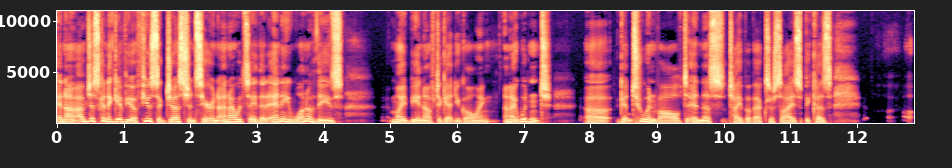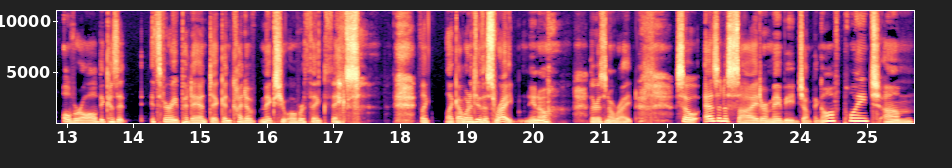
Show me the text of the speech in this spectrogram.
And I'm just going to give you a few suggestions here. And, and I would say that any one of these might be enough to get you going. And I wouldn't uh, get too involved in this type of exercise because uh, overall, because it it's very pedantic and kind of makes you overthink things. like like I want to do this right, you know. there is no right. So as an aside, or maybe jumping off point, um,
